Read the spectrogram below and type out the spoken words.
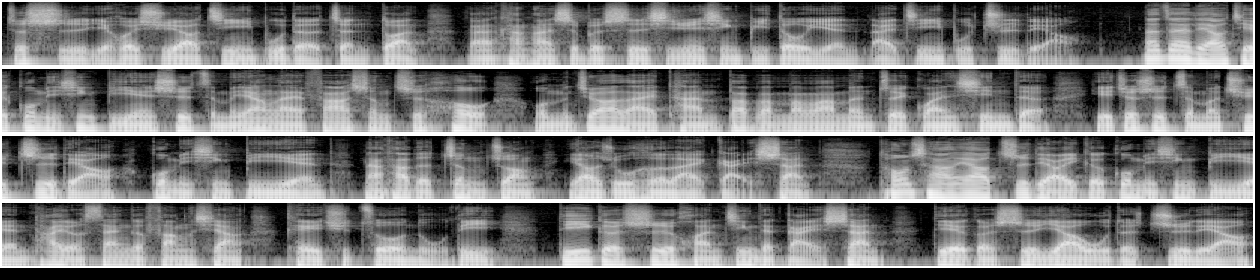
这时也会需要进一步的诊断，来看看是不是细菌性鼻窦炎，来进一步治疗。那在了解过敏性鼻炎是怎么样来发生之后，我们就要来谈爸爸妈妈们最关心的，也就是怎么去治疗过敏性鼻炎。那它的症状要如何来改善？通常要治疗一个过敏性鼻炎，它有三个方向可以去做努力。第一个是环境的改善，第二个是药物的治疗，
